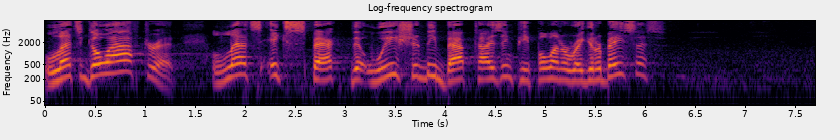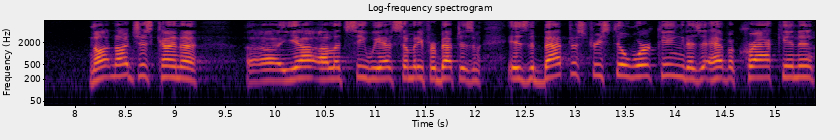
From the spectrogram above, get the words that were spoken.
let's go after it. Let's expect that we should be baptizing people on a regular basis. Not, not just kind of uh, yeah, uh, let's see, we have somebody for baptism. Is the baptistry still working? Does it have a crack in it?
